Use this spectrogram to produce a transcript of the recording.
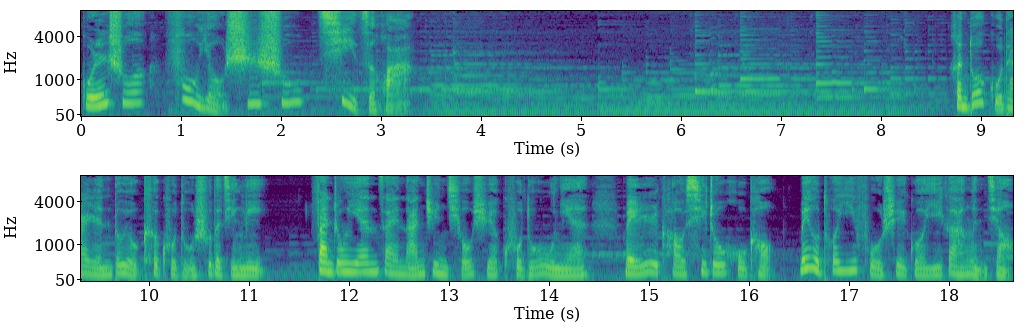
古人说“腹有诗书气自华”。很多古代人都有刻苦读书的经历。范仲淹在南郡求学，苦读五年，每日靠稀粥糊口，没有脱衣服睡过一个安稳觉。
